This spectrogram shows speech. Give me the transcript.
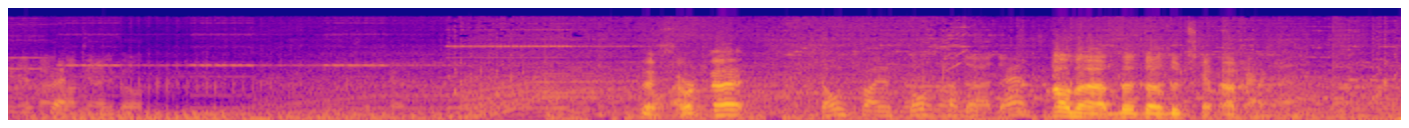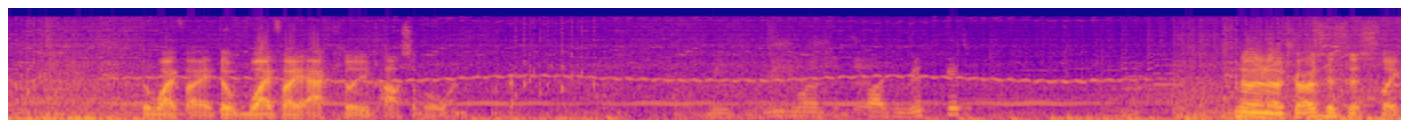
and I'm, try. I'm gonna go. The shortcut? Don't try to no, score some the- the. Oh, the the, the loop skip. Okay. The Wi-Fi, the Wi-Fi actually possible one. Okay. I mean, do you want to try to risk it? No, no, no. Charles gets this like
